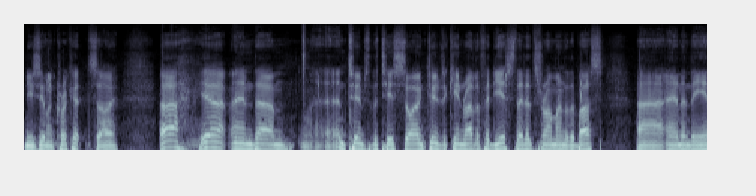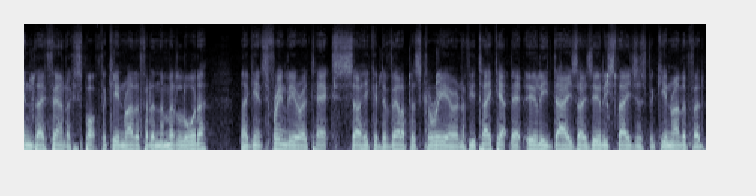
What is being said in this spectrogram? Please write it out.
New Zealand cricket. So. Uh, yeah, and um, in terms of the test, so in terms of Ken Rutherford, yes, they did throw him under the bus, uh, and in the end, they found a spot for Ken Rutherford in the middle order against friendlier attacks so he could develop his career. And if you take out that early days, those early stages for Ken Rutherford,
